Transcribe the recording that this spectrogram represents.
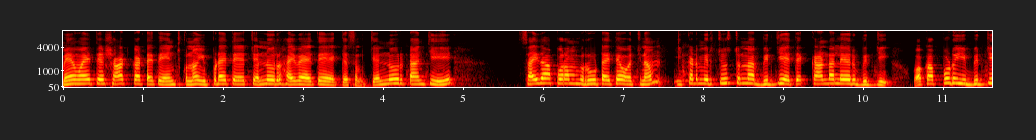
మేమైతే షార్ట్ కట్ అయితే ఎంచుకున్నాం ఇప్పుడైతే చెన్నూరు హైవే అయితే ఎక్కేసాం. చెన్నూరు టాంచి సైదాపురం రూట్ అయితే వచ్చినాం. ఇక్కడ మీరు చూస్తున్న బ్రిడ్జి అయితే కండలేరు బ్రిడ్జి. ఒకప్పుడు ఈ బ్రిడ్జి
